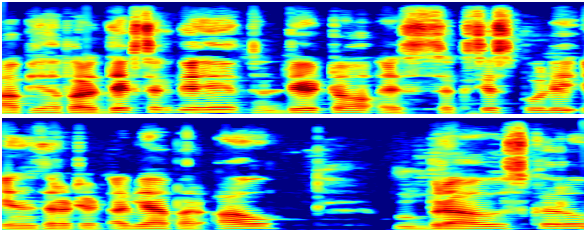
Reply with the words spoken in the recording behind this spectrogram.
आप यहाँ पर देख सकते हैं डेटा इज़ सक्सेसफुली इंसर्टेड अब यहाँ पर आओ ब्राउज करो।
